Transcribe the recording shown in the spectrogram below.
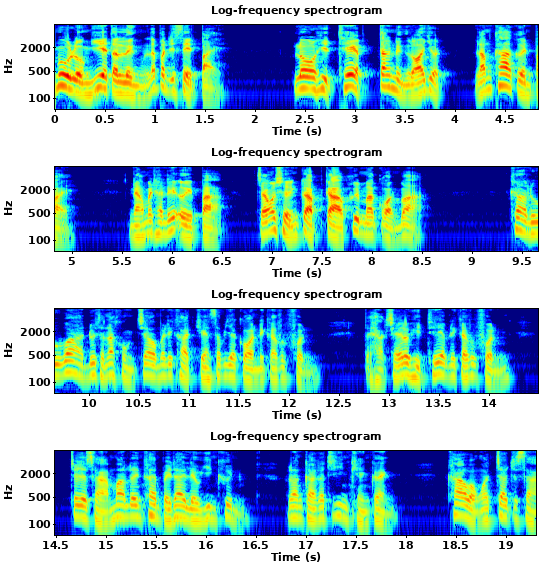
มู่หลงเย่ตะลึงและปฏิเสธไป โลหิตเทพตั้งหนึ่งร้อยหยดล้ำค่าเกินไปนางไม่ทันได้เอ่ยปากจางเฉินกลับกล่าวขึ้นมาก่อนว่า ข้ารู้ว่าด้วยฐานะของเจ้าไม่ได้ขาดแคลนทรัพยากรในการฝึกฝน แต่หากใช้โลหิตเทพในการฝึกฝน เจ้าจะสามารถเลื่อนขั้นไปได้เร็วยิ่งขึ้น ร่างกายก็จะยิ่งแข็งแกร่ง ข้าหวังว่าเจ้าจะสา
